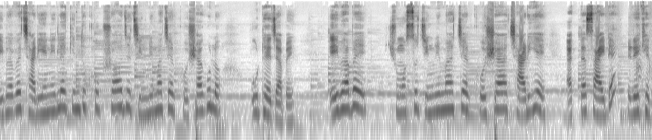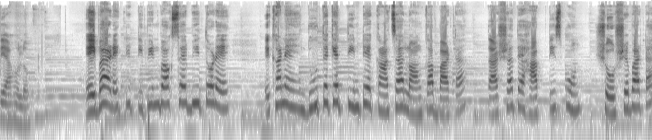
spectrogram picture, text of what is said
এইভাবে ছাড়িয়ে নিলে কিন্তু খুব সহজে চিংড়ি মাছের খোসাগুলো উঠে যাবে। এইভাবে সমস্ত চিংড়ি মাছের খোসা ছাড়িয়ে একটা সাইডে রেখে দেওয়া হলো। এইবার একটি টিফিন বক্সের ভিতরে এখানে দু থেকে তিনটে কাঁচা লঙ্কা বাটা, তার সাথে হাফ টিস্পুন সর্ষে বাটা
